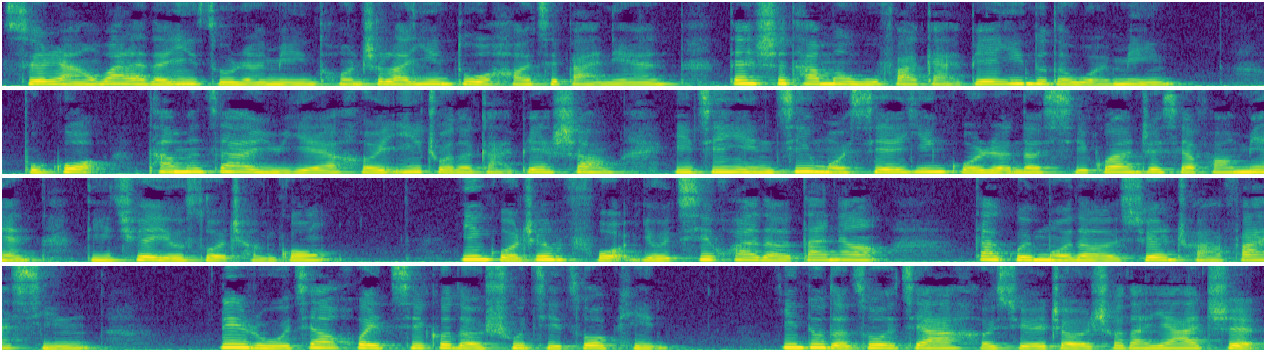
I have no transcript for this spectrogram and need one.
虽然外来的异族人民统治了印度好几百年，但是他们无法改变印度的文明。不过，他们在语言和衣着的改变上，以及引进某些英国人的习惯这些方面，的确有所成功。英国政府有计划的大量、大规模的宣传发行，例如教会机构的书籍作品。印度的作家和学者受到压制。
